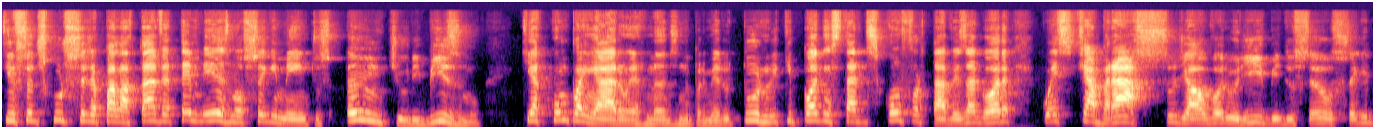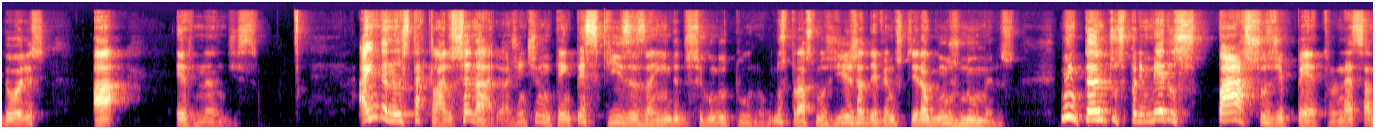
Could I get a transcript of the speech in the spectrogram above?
que o seu discurso seja palatável até mesmo aos segmentos anti-uribismo que acompanharam Hernandes no primeiro turno e que podem estar desconfortáveis agora com este abraço de Álvaro Uribe e dos seus seguidores a Hernandes. Ainda não está claro o cenário, a gente não tem pesquisas ainda do segundo turno. Nos próximos dias já devemos ter alguns números. No entanto, os primeiros passos de Petro nessa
